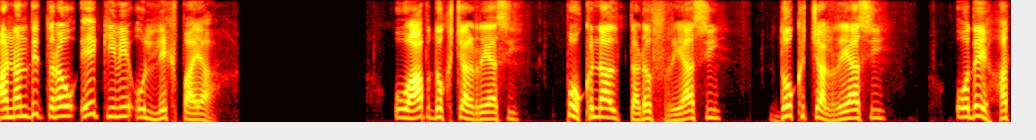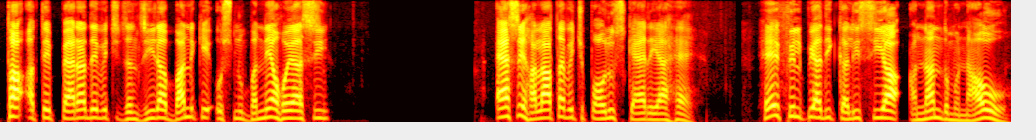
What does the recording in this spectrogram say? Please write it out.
ਆਨੰਦਿਤ ਰਹੋ, ਇਹ ਕਿਵੇਂ ਉਹ ਲਿਖ ਪਾਇਆ? ਉਹ ਆਪ ਦੁੱਖ ਚੱਲ ਰਿਹਾ ਸੀ। ਭੁੱਖ ਨਾਲ ਤੜਫ ਰਿਹਾ ਸੀ, ਦੁੱਖ ਝੱਲ ਰਿਹਾ ਸੀ। ਉਹਦੇ ਹੱਥਾਂ ਅਤੇ ਪੈਰਾਂ ਦੇ ਵਿੱਚ ਜੰਜੀਰਾਂ ਬੰਨ੍ਹ ਕੇ ਉਸਨੂੰ ਬੰਨ੍ਹਿਆ ਹੋਇਆ ਸੀ। ਐਸੇ ਹਾਲਾਤਾਂ ਵਿੱਚ ਪੌਲੁਸ ਕਹਿ ਰਿਹਾ ਹੈ, ਹੇ ਫਿਲਪੀਆ ਦੀ ਕਲੀਸਿਆ, ਆਨੰਦ ਮਨਾਓ।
